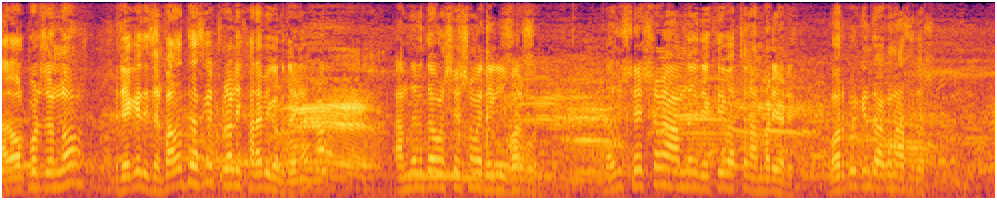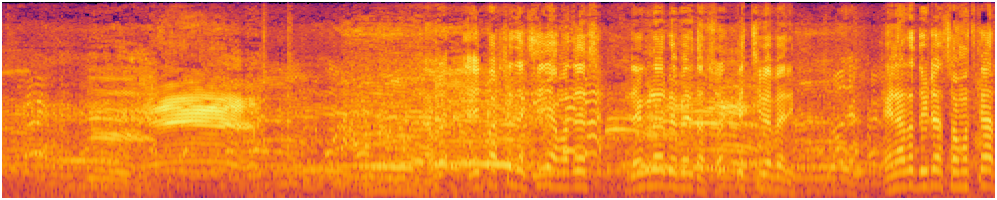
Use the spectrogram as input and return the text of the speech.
আর অল্পর জন্য রেখে দিয়েছেন। বাজার তো আজকে টোটালি খারাপই গেল তাই না? আমদানি তো আমরা শেষ সময় দেখি ভরপুর। দর্শক শেষ সময় আমদানি দেখতেই পাচ্ছেন আমবাড়ি হাটে ভরপুর কিন্তু এখন আছে দর্শক। আমরা এই পাশে দেখছি আমাদের রেগুলার ব্যাপারী দর্শক পিচ্ছি ব্যাপারী। এনারও দুইটা চমৎকার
